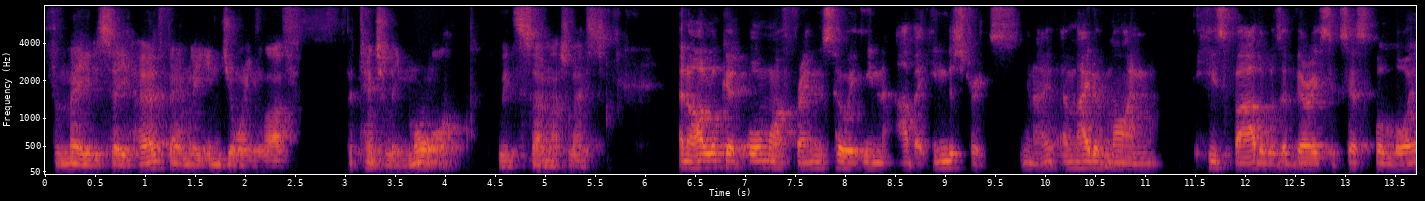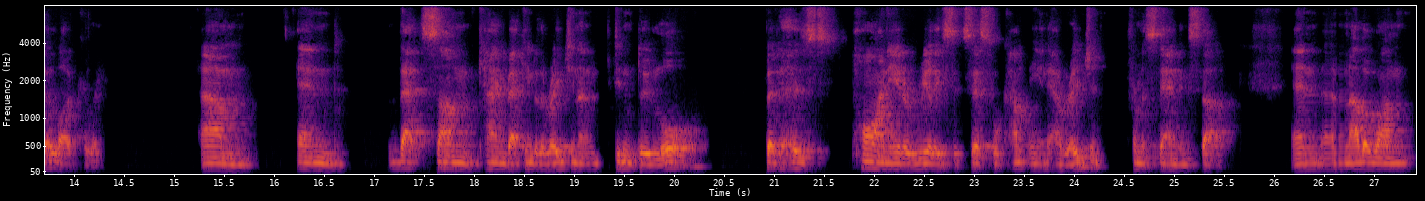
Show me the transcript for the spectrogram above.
for me to see her family enjoying life potentially more with so much less. And I look at all my friends who are in other industries. You know, a mate of mine his father was a very successful lawyer locally. Um, and that son came back into the region and didn't do law, but has pioneered a really successful company in our region from a standing start. And another one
